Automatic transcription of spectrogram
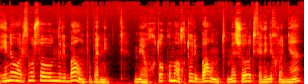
είναι ο αριθμός των rebound που παίρνει. Με 8,8 rebound μέσω όρο τη φετινή χρονιά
